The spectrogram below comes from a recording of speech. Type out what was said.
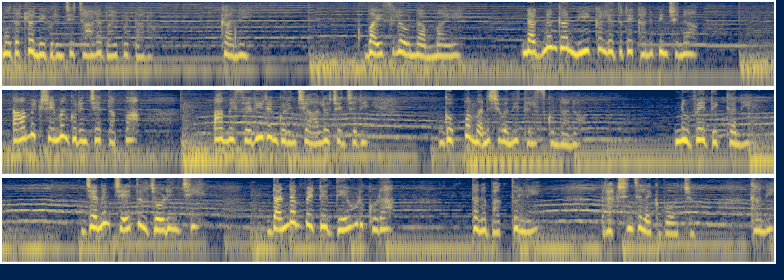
మొదట్లో నీ గురించి చాలా భయపడ్డాను. కానీ వయసులో ఉన్న అమ్మాయి నగ్నంగా నీ కళ్ళెదుటే కనిపించినా ఆమె క్షేమం గురించే తప్ప ఆమె శరీరం గురించి ఆలోచించని గొప్ప మనిషివని తెలుసుకున్నాను. నువ్వే దిక్కని జనం చేతులు జోడించి దండం పెట్టే దేవుడు కూడా తన భక్తుల్ని రక్షించలేకపోవచ్చు. కానీ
